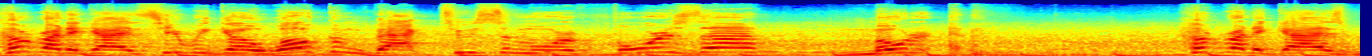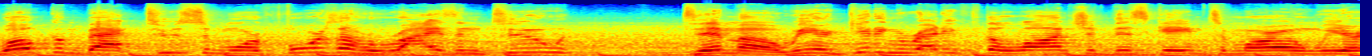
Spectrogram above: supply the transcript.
Alrighty guys, here we go. Welcome back to some more Forza Motor... Alrighty guys, welcome back to some more Forza Horizon 2 demo. We are getting ready for the launch of this game tomorrow and we are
